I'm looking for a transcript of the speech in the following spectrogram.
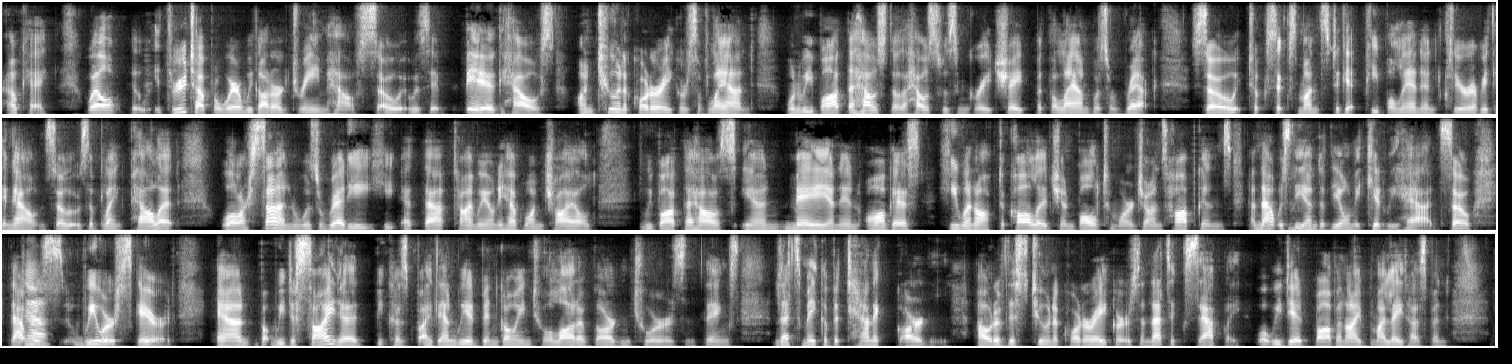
Okay. Well, through Tupperware, we got our dream house. So it was a big house on two and a quarter acres of land. When we bought the house, though, the house was in great shape, but the land was a wreck. So it took six months to get people in and clear everything out. And so it was a blank palette. Well, our son was ready. He, at that time, we only had one child. We bought the house in May and in August, he went off to college in Baltimore, Johns Hopkins, and that was the mm-hmm. end of the only kid we had. So that yeah. was, we were scared. And, but we decided because by then we had been going to a lot of garden tours and things, let's make a botanic garden out of this two and a quarter acres. And that's exactly what we did. Bob and I, my late husband,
